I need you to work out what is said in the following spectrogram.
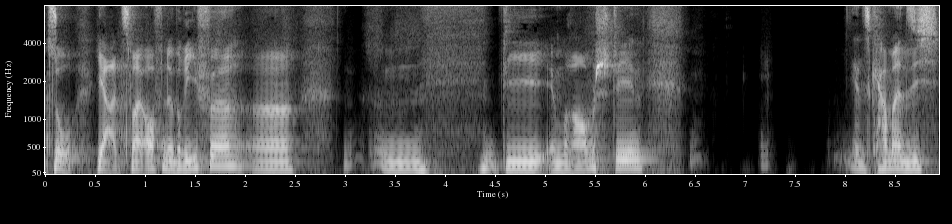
So, ja, zwei offene Briefe, äh, die im Raum stehen. Jetzt kann man sich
